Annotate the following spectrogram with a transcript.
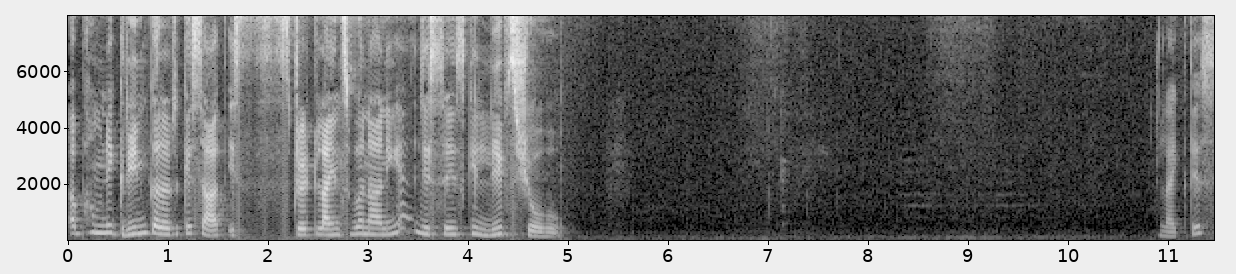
अब हमने ग्रीन कलर के साथ इस स्ट्रेट लाइंस बनानी है, जिससे इसकी लीव्स शो हो। लाइक दिस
